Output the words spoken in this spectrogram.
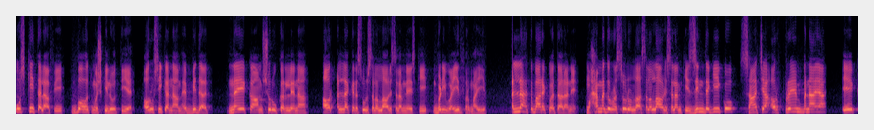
اس کی تلافی بہت مشکل ہوتی ہے۔ اور اسی کا نام ہے بدعت۔ نئے کام شروع کر لینا۔ اور اللہ کے رسول صلی اللہ علیہ وسلم نے اس کی بڑی وعید فرمائی ہے۔ اللہ تبارک و تعالیٰ نے محمد الرسول اللہ صلی اللہ علیہ وسلم کی زندگی کو سانچا اور فریم بنایا ایک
